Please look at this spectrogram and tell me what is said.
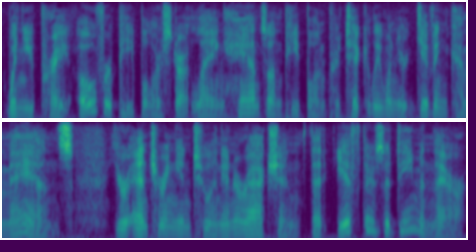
When you pray over people or start laying hands on people, and particularly when you're giving commands, you're entering into an interaction that if there's a demon there,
